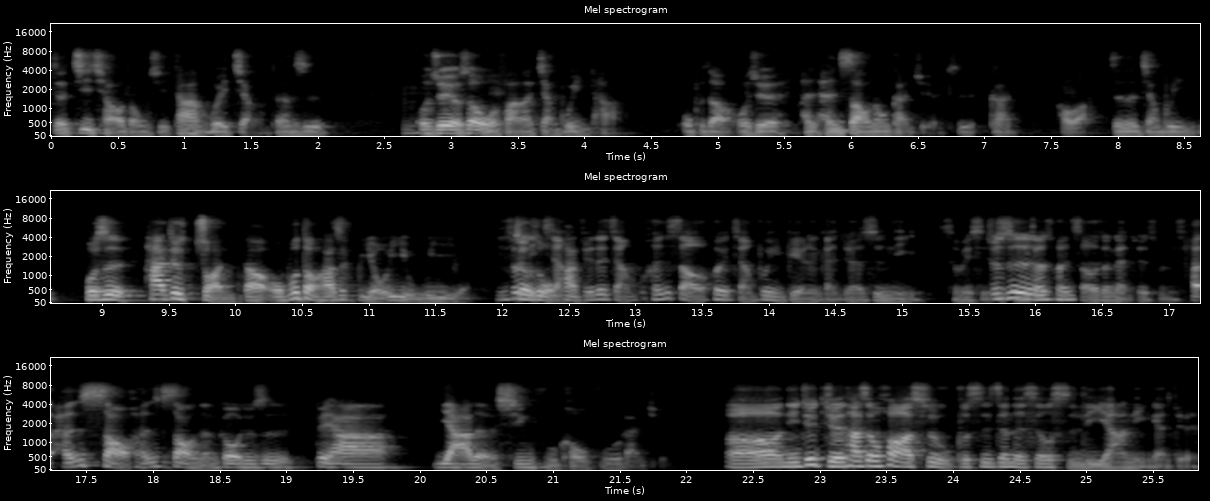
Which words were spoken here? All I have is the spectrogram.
的技巧的东西，他很会讲，但是我觉得有时候我反而讲不赢他，我不知道，我觉得很很少那种感觉，就是干好吧，真的讲不赢你，或是他就转到我不懂他是有意无意的，你说你讲就是我看觉得讲很少会讲不赢别人的感觉，还是你什么意思？就是很少这种感觉，什么意思？很很少很少能够就是被他压的心服口服的感觉。哦，你就觉得他是用话术，不是真的是用实力压你，感觉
